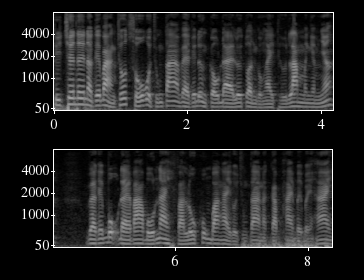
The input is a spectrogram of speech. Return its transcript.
Thì trên đây là cái bảng chốt số của chúng ta về cái đường cầu đề lôi tuần của ngày thứ năm anh em nhé. Về cái bộ đề 34 này và lô khung 3 ngày của chúng ta là cặp 2772.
